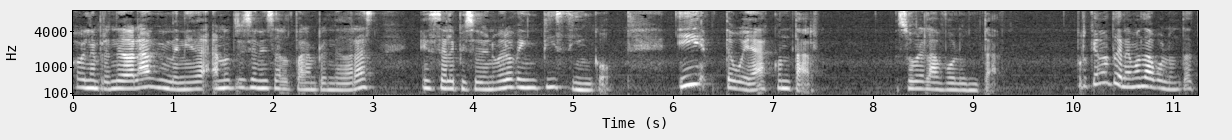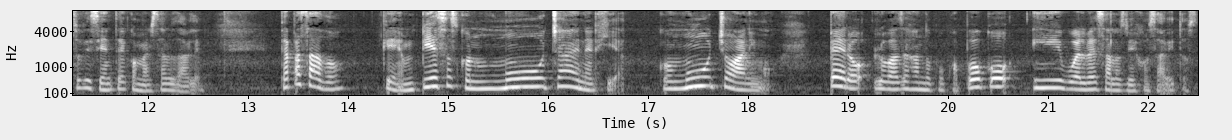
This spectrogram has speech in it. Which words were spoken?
Hola emprendedora, bienvenida a Nutrición y Salud para Emprendedoras. Este es el episodio número 25 y te voy a contar sobre la voluntad. ¿Por qué no tenemos la voluntad suficiente de comer saludable? ¿Te ha pasado que empiezas con mucha energía, con mucho ánimo, pero lo vas dejando poco a poco y vuelves a los viejos hábitos?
